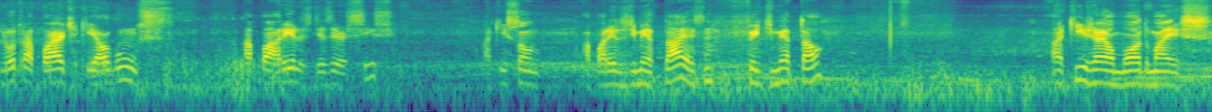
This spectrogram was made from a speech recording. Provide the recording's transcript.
em outra parte aqui alguns aparelhos de exercício. Aqui são aparelhos de metais, né? Feito de metal. Aqui já é o modo mais,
